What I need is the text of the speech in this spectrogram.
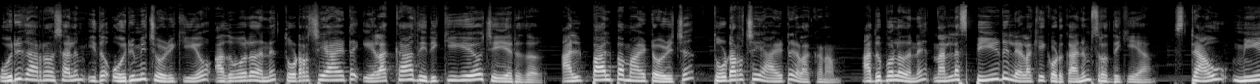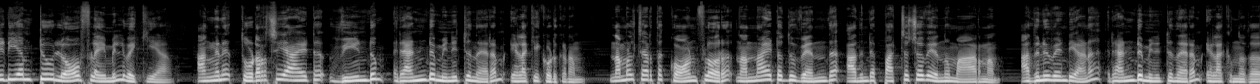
ഒരു കാരണവശാലും ഇത് ഒരുമിച്ചൊഴിക്കുകയോ അതുപോലെ തന്നെ തുടർച്ചയായിട്ട് ഇളക്കാതിരിക്കുകയോ ചെയ്യരുത്. അല്പാൽപമായിട്ട് ഒഴിച്ച് തുടർച്ചയായിട്ട് ഇളക്കണം. അതുപോലെ തന്നെ നല്ല സ്പീഡിൽ ഇളക്കി കൊടുക്കാനും ശ്രദ്ധിക്കുക. സ്റ്റൗ മീഡിയം ടു ലോ ഫ്ലെയിമിൽ വെക്കുക. അങ്ങനെ തുടർച്ചയായിട്ട് വീണ്ടും രണ്ട് മിനിറ്റ് നേരം ഇളക്കി കൊടുക്കണം. നമ്മൾ ചേർത്ത കോൺഫ്ലോർ നന്നായിട്ടൊന്ന് വെന്ത് അതിന്റെ പച്ചച്ചൊവയൊന്ന് മാറണം. അതിനുവേണ്ടിയാണ് രണ്ട് മിനിറ്റ് നേരം ഇളക്കുന്നത്.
